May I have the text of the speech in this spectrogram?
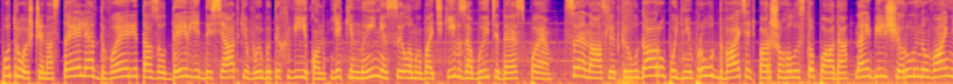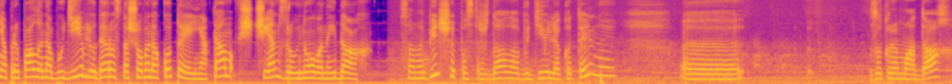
Потрощена стеля, двері та зо дев'ять десятків вибитих вікон, які нині силами батьків забиті ДСП. Це наслідки удару по Дніпру 21 листопада. Найбільші руйнування припали на будівлю, де розташована котельня. Там вщент зруйнований дах. Саме більше постраждала будівля котельної, е, зокрема, дах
